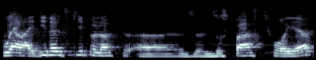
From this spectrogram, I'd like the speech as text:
well i didn't sleep a lot the, those past four years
